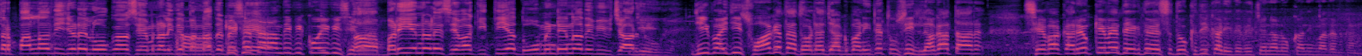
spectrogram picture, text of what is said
ਤਰਪਾਲਾਂ ਦੀ ਜਿਹੜੇ ਲੋਕ ਸੇਮਨ ਵਾਲੀ ਦੇ ਬੰਨਾਂ ਤੇ ਕਿਸੇ ਬੈਠੇ ਆ। ਤਰ੍ਹਾਂ ਦੀ ਵੀ ਕੋਈ ਵੀ ਸੇਵਾ। ਹਾਂ ਬੜੀ ਇਹਨਾਂ ਨੇ ਸੇਵਾ ਕੀਤੀ ਆ 2 ਮਿੰਟ ਇਹਨਾਂ ਦੇ ਵੀ ਵਿਚਾਰ ਜ਼ਰੂਰ ਜੀ ਬਾਈ ਜੀ ਸਵਾਗਤ ਹੈ ਤੁਹਾਡਾ ਜਗਬਾਣੀ ਤੇ। ਤੁਸੀਂ ਲਗਾਤਾਰ ਸੇਵਾ ਕਰ ਰਹੇ ਹੋ। ਕਿਵੇਂ ਦੇਖਦੇ ਹੋ ਇਸ ਦੁੱਖ ਦੀ ਘੜੀ ਦੇ ਵਿੱਚ ਇਹਨਾਂ ਲੋਕਾਂ ਦੀ ਮਦਦ ਕਰਨ?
